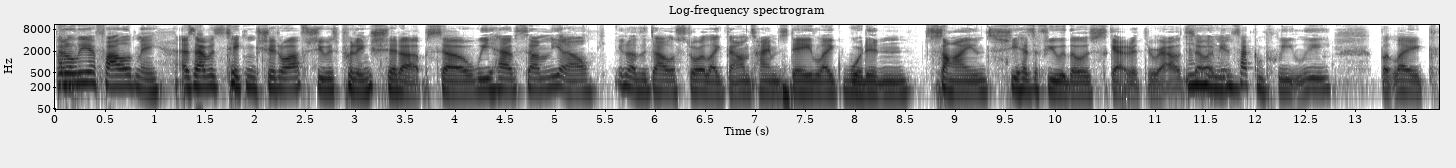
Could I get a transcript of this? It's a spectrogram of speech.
But Aaliyah followed me as I was taking shit off. She was putting shit up. So we have some, you know, you know, the dollar store like Valentine's Day, like wooden signs. She has a few of those scattered throughout. So I mean, mm-hmm. it's not completely, but like,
